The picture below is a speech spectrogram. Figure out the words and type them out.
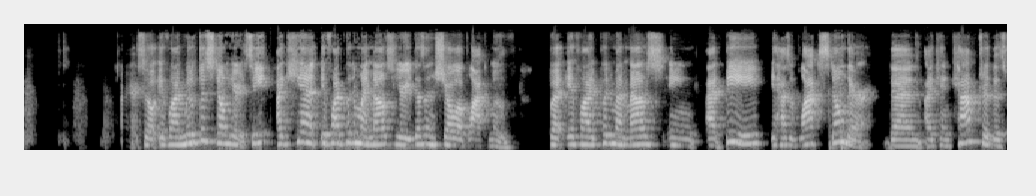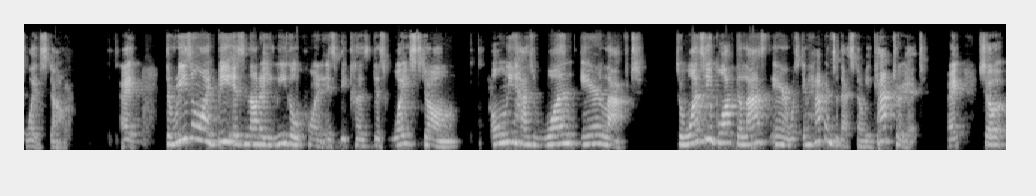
Alright, so if I move the stone here, see, I can't, if I put in my mouse here, it doesn't show a black move. But if I put my mouse in at B, it has a black stone there, then I can capture this white stone. Right? The reason why B is not an illegal point is because this white stone only has one air left. So once you block the last air, what's going to happen to that stone? You capture it, right? So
